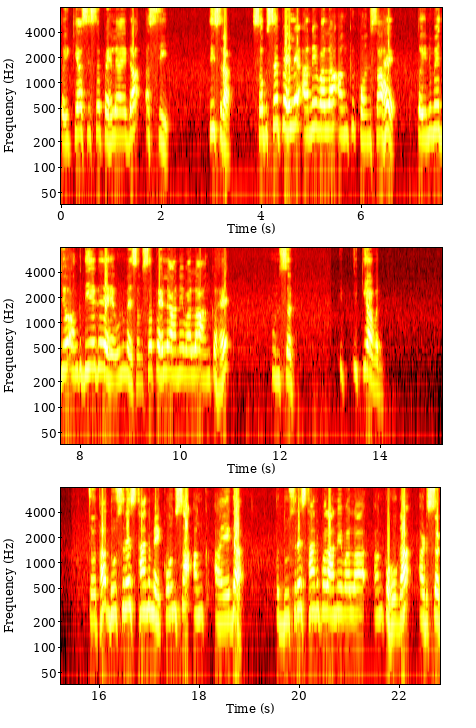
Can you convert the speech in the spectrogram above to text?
तो इक्यासी से पहले आएगा अस्सी। तीसरा सबसे पहले आने वाला अंक कौन सा है? तो इनमें जो अंक दिए गए हैं, उनमें सबसे पहले आने वाला अंक है उनसठ इक्यावन। चौथा, दूसरे स्थान में कौन सा अंक आएगा? तो दूसरे स्थान पर आने वाला अंक होगा अड़सठ।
